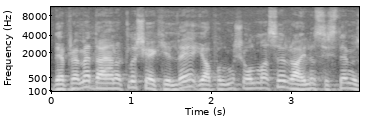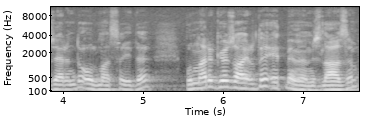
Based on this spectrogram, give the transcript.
depreme dayanıklı şekilde yapılmış olması, raylı sistem üzerinde olmasıydı. Bunları göz ardı etmememiz lazım.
